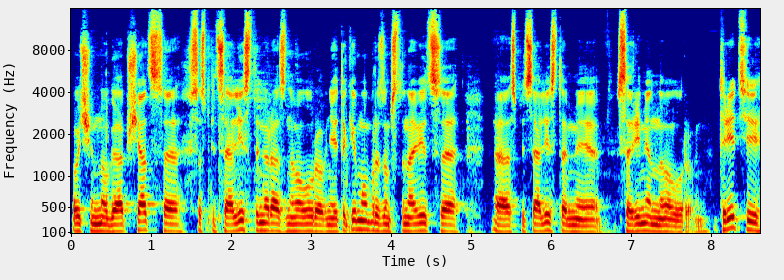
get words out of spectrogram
очень много общаться со специалистами разного уровня и таким образом становиться э, специалистами современного уровня. Третий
